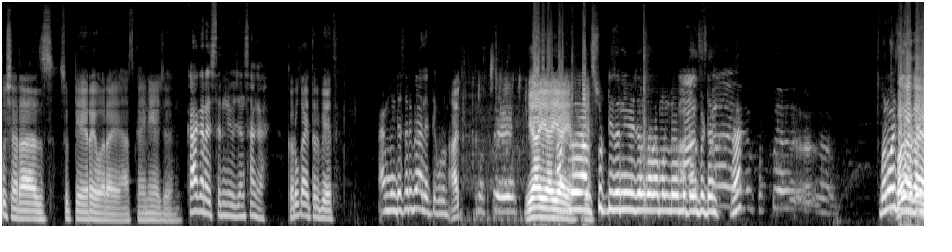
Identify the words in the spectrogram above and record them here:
तुषार आज सुट्टी आहे रविवार आहे आज काय नियोजन. काय करायचं सर नियोजन सांगा. करू काय तर बेत. काय मुंडे सर बी आले तिकडून. आल- या या या आपलं या आज सुट्टीचं नियोजन जरा म्हणलं मटन फिटन हा? बनवायचं बघा काय?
